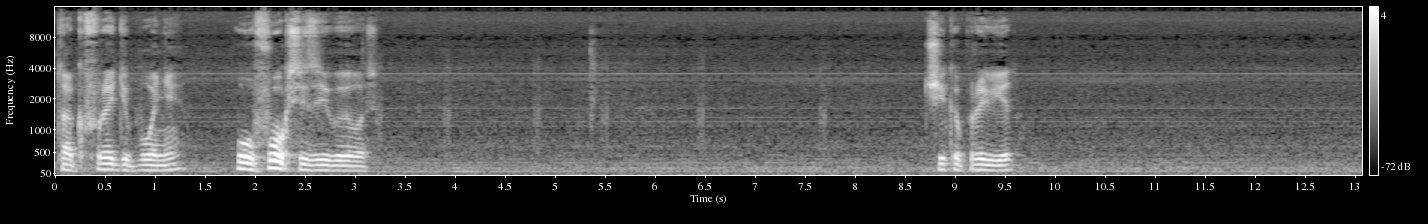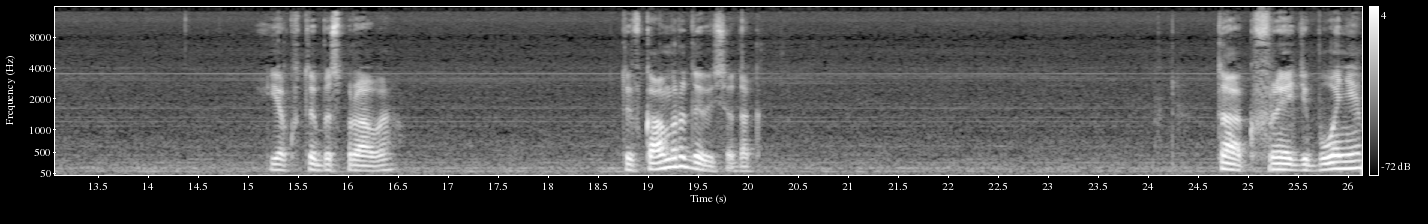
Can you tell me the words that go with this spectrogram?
Так, Фредді Бонні. О, Фоксі з'явилась. Чіка, привіт. Як в тебе справи? Ти в камеру дивишся так? Так, Фредді Бонні.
